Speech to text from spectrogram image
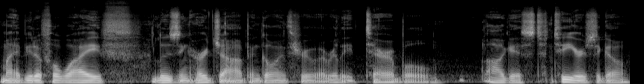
my beautiful wife losing her job and going through a really terrible August two years ago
